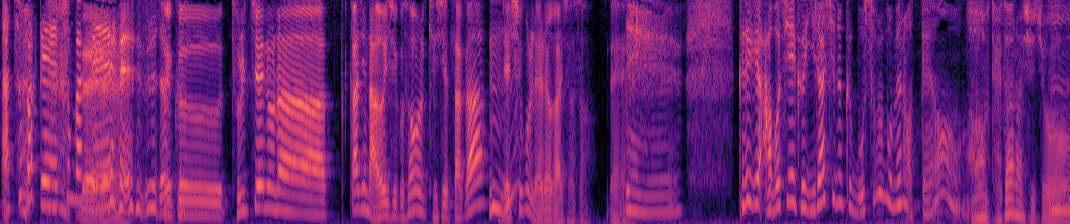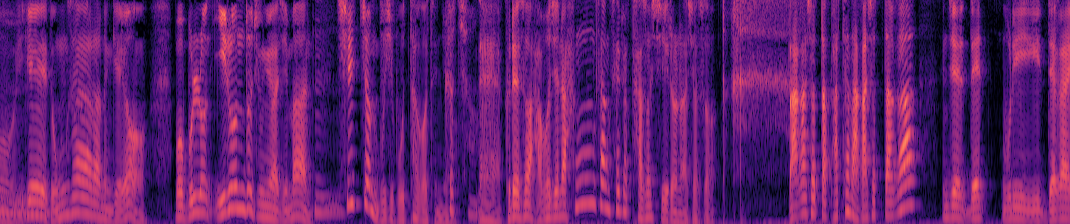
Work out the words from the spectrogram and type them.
아, 총각 때, 총각 때. 네. 그러죠. 그, 둘째 누나까지 낳으시고 서울 계시다가 음. 이제 시골 내려가셔서. 네. 네. 근데 그 아버지의 그 일하시는 그 모습을 보면 어때요? 아, 대단하시죠. 음. 이게 농사라는 게요. 뭐 물론 이론도 중요하지만 음. 실전 무시 못 하거든요. 그렇죠. 네. 그래서 아버지는 항상 새벽 5시에 일어나셔서 나가셨다 밭에 나가셨다가 이제 내 우리 내가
